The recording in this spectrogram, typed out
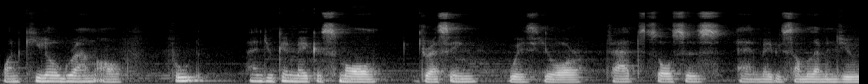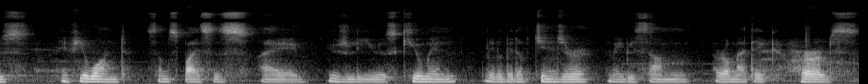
one kilogram of food and you can make a small dressing with your fat sources and maybe some lemon juice if you want some spices I usually use cumin a little bit of ginger maybe some aromatic herbs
